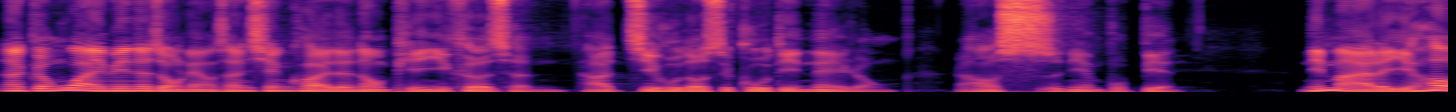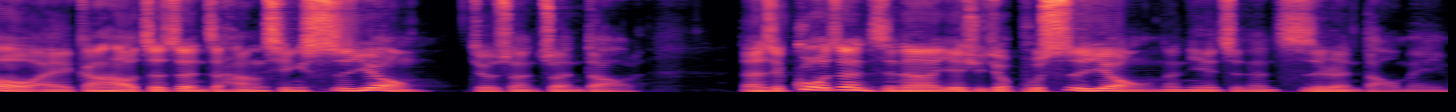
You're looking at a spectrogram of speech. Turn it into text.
那跟外面那种两三千块的那种便宜课程，它几乎都是固定内容，然后十年不变。你买了以后，哎，刚好这阵子行情适用，就算赚到了。但是过阵子呢，也许就不适用，那你也只能自认倒霉。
